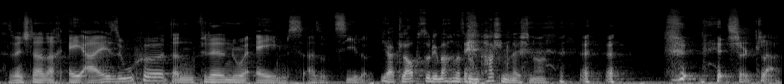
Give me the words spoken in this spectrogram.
Also wenn ich da nach AI suche, dann findet er nur Aims, also Ziele. Ja, glaubst du, die machen das mit einem Taschenrechner? Schon klar.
